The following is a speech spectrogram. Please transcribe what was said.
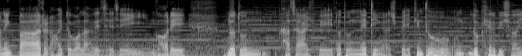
অনেকবার হয়তো বলা হয়েছে যে এই ঘরে নতুন খাঁচা আসবে, নতুন নেটিং আসবে, কিন্তু দুঃখের বিষয়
